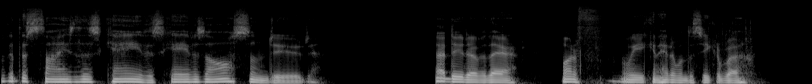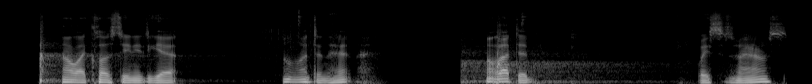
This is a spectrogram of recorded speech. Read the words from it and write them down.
Look at the size of this cave. This cave is awesome, dude. That dude over there. I wonder if we can hit him with the secret bow. How like close do you need to get? Oh, that didn't hit. Oh, that did. Waste some arrows.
